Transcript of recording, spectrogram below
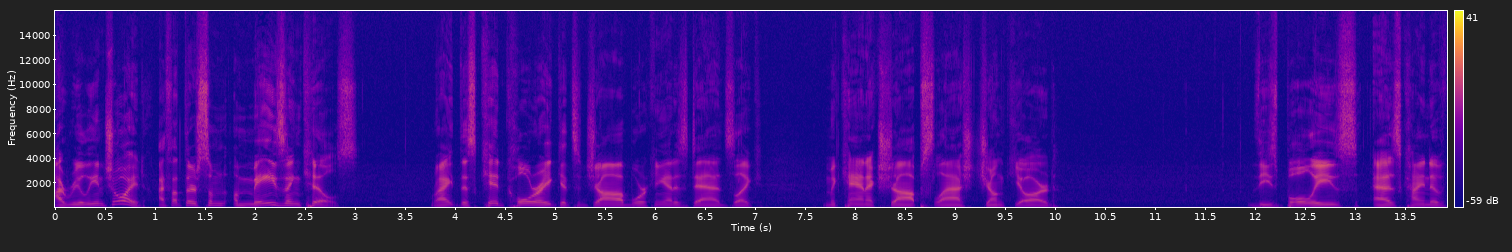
I really enjoyed. I thought there's some amazing kills right? This kid Corey gets a job working at his dad's like mechanic shop slash junkyard. These bullies as kind of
